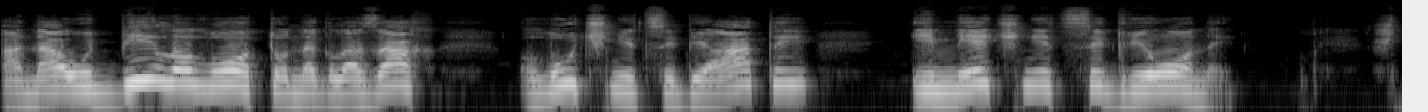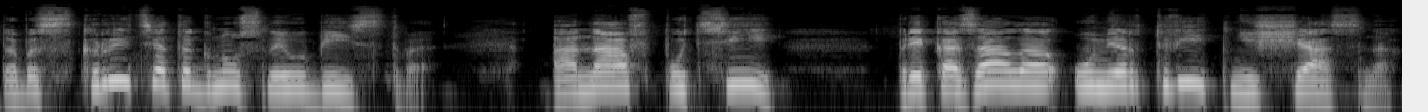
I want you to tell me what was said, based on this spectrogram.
Она убила Лоту на глазах лучницы Биаты и мечницы Грионы. Чтобы скрыть это гнусное убийство, она в пути приказала умертвить несчастных.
